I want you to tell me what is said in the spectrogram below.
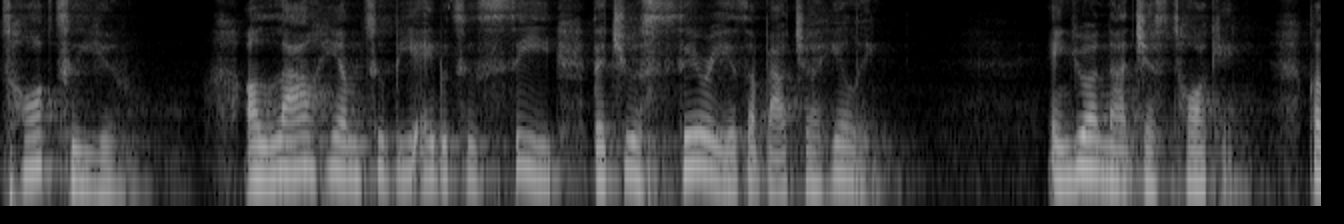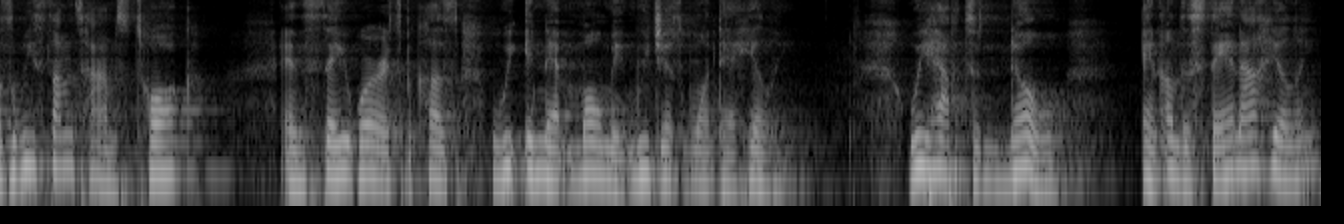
talk to you. Allow Him to be able to see that you're serious about your healing. And you're not just talking. Because we sometimes talk and say words because we, in that moment, we just want that healing. We have to know and understand our healing,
